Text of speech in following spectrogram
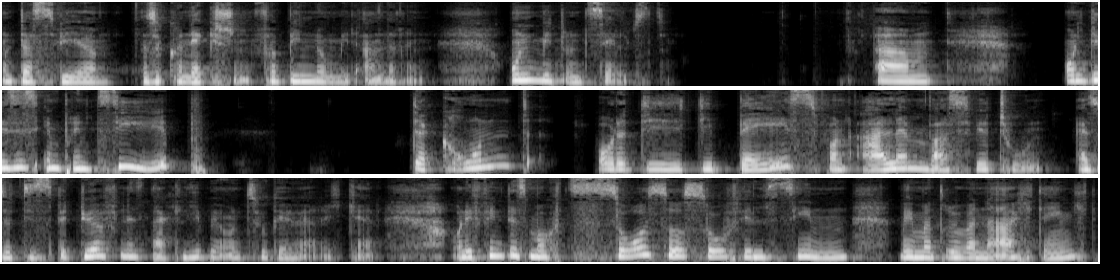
und dass wir, also Connection, Verbindung mit anderen und mit uns selbst. Ähm, und das ist im Prinzip der Grund oder die, die Base von allem, was wir tun. Also dieses Bedürfnis nach Liebe und Zugehörigkeit. Und ich finde, es macht so, so, so viel Sinn, wenn man drüber nachdenkt,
